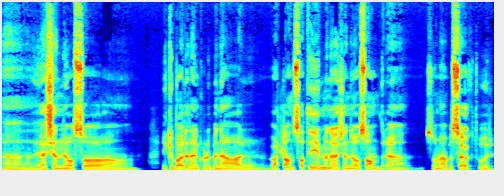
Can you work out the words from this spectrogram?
eh, jeg kjenner jo også ikke bare den klubben jeg har vært ansatt i, men jeg kjenner jo også andre som jeg har besøkt, hvor,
